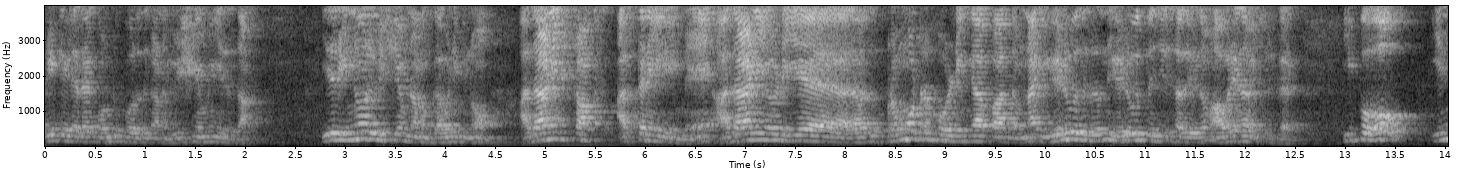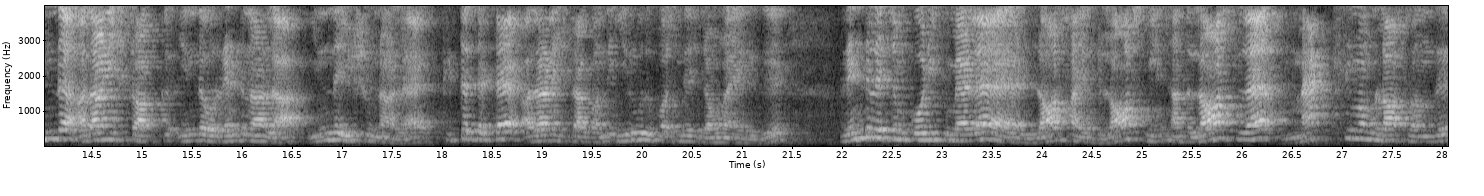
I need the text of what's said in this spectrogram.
ரீட்டைலரை கொண்டு போகிறதுக்கான விஷயமே இதுதான். இதில் இன்னொரு விஷயம் நம்ம கவனிக்கணும். அதானி ஸ்டாக்ஸ் அத்தனையிலையுமே அதானியுடைய அதாவது ப்ரமோட்டர் ஹோல்டிங்காக பார்த்தோம்னா எழுபதுலேருந்து எழுபத்தஞ்சு சதவீதம் அவரே தான் வச்சுருக்காரு. இப்போது இந்த அதானி ஸ்டாக் இந்த ஒரு ரெண்டு நாளாக இந்த இஷ்யூனால கிட்டத்தட்ட அதானி ஸ்டாக் வந்து இருபது பர்சன்டேஜ் டவுன் ஆகிருக்கு ரெண்டு லட்சம் கோடிக்கு மேலே லாஸ் ஆயிருக்கு. லாஸ் மீன்ஸ் அந்த லாஸில் மேக்சிமம் லாஸ் வந்து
